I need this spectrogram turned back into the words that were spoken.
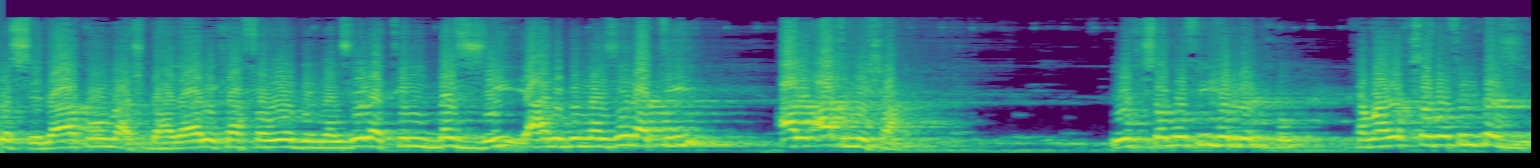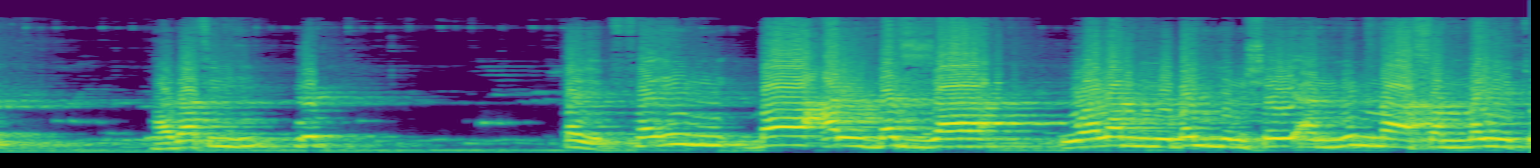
والصداق وما أشبه ذلك فهو بمنزلة البز يعني بمنزلة الأقمشة يحسب فيه الربح كما يحسب في البز هذا فيه ربح طيب فإن باع البز ولم يبين شيئا مما سميت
